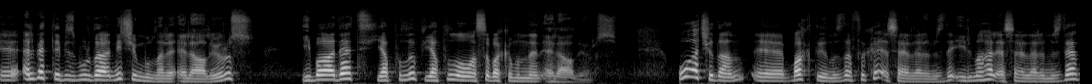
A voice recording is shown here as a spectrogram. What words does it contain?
e, elbette biz burada niçin bunları ele alıyoruz? İbadet yapılıp yapılmaması bakımından ele alıyoruz. O açıdan e, baktığımızda fıkıh eserlerimizde, ilmihal eserlerimizde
